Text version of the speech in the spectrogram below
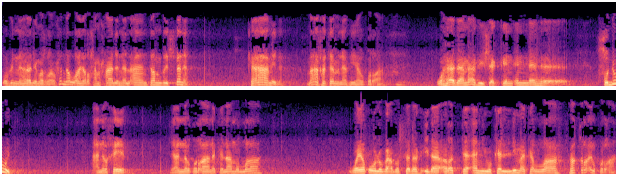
وفي النهار مرة. وحنا الله يرحم حالنا الآن تمضي السنة كاملة ما ختمنا فيها القرآن. وهذا ما في شك إنه صدود عن الخير لأن القرآن كلام الله. ويقول بعض السلف إذا أردت أن يكلمك الله فاقرأ القرآن.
